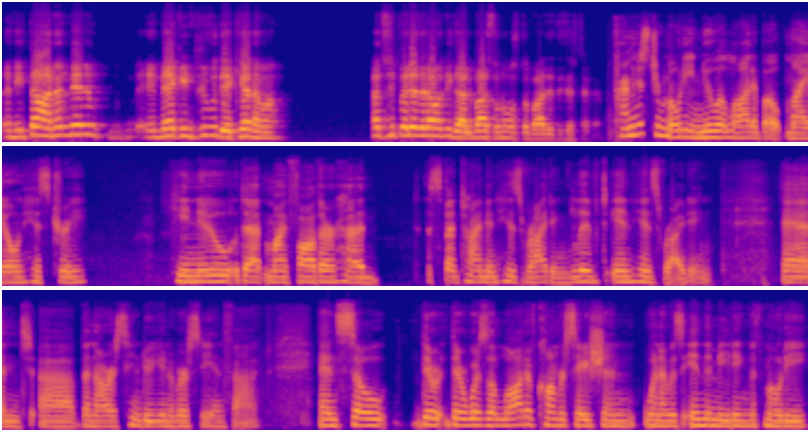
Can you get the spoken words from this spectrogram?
ਅਨੀਤਾ ਆਨੰਦ ਨੇ, ਮੈਂ ਇੱਕ ਇੰਟਰਵਿਊ ਦੇਖਿਆ ਨਵਾਂ। ਤੁਸੀਂ ਪਹਿਲੇ ਜਰਾ ਉਹਦੀ ਗੱਲਬਾਤ ਸੁਣੋ, ਉਸ ਤੋਂ ਬਾਅਦ ਇਹ ਤੇ ਚਰਚਾ ਕਰਾਂਗੇ Prime Minister Modi knew a lot about my own history. He knew that my father had spent time in his writing, lived in his writing, and uh, Banaras Hindu University, in fact. And so there, there was a lot of conversation when I was in the meeting with Modi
